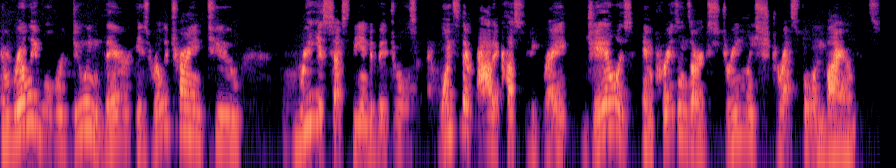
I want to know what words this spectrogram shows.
And really, what we're doing there is really trying to reassess the individuals once they're out of custody, right? Jail is and prisons are extremely stressful environments.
